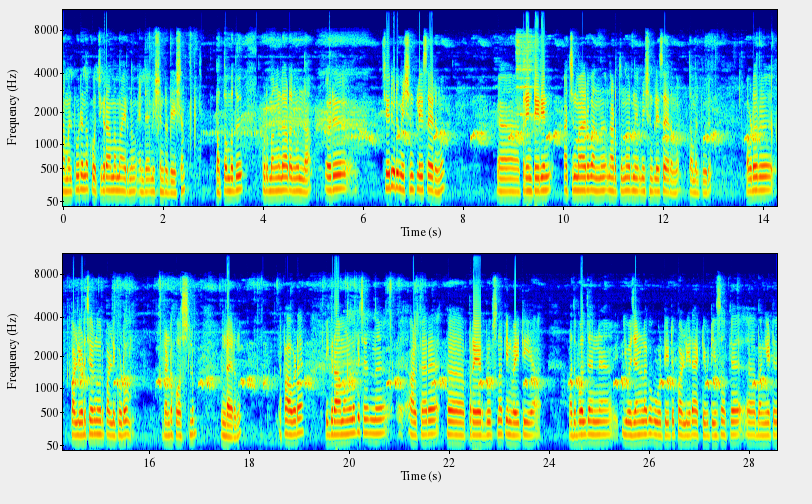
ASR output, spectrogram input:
തമൽപൂർ എന്ന കൊച്ചു ഗ്രാമമായിരുന്നു എന്റെ മിഷൻ പ്രദേശം. പത്തൊമ്പത് കുടുംബങ്ങൾ അടങ്ങുന്ന ഒരു ചെറിയൊരു മിഷൻ പ്ലേസ് ആയിരുന്നു. പ്രിന്റേറിയൻ അച്ഛന്മാർ വന്ന് നടത്തുന്ന ഒരു മിഷൻ പ്ലേസ് ആയിരുന്നു തമൽപൂർ അവിടെ ഒരു പള്ളിയോട് ചേർന്ന ഒരു പള്ളിക്കൂടവും രണ്ട് ഹോസ്റ്റലും ഉണ്ടായിരുന്നു. അപ്പോൾ അവിടെ ഈ ഗ്രാമങ്ങളിലൊക്കെ ചെന്ന് ആൾക്കാരെ പ്രെയർ ഗ്രൂപ്പ്സിനൊക്കെ ഇൻവൈറ്റ് ചെയ്യുക അതുപോലെ തന്നെ യുവജനങ്ങളൊക്കെ കൂട്ടിയിട്ട് പള്ളിയുടെ ആക്ടിവിറ്റീസൊക്കെ ഭംഗിയായിട്ട്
